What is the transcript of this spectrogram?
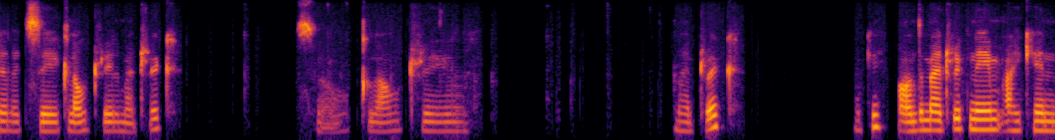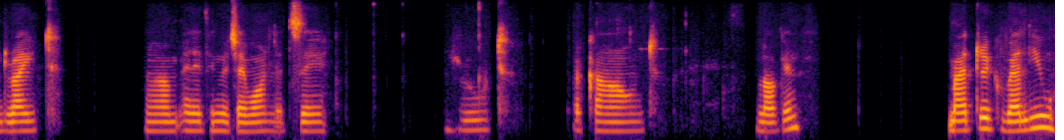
uh, let's say CloudTrail metric so CloudTrail metric okay on the metric name I can write um, anything which I want let's say root account login metric value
